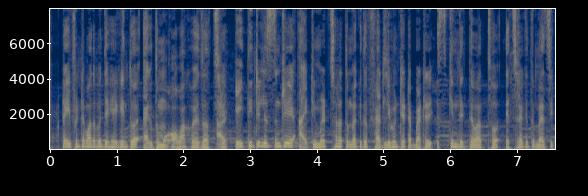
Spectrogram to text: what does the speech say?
একটা ইভেন্টের মাধ্যমে দেখে কিন্তু একদম অবাক হয়ে যাচ্ছে। আর এই তিনটি লেজেন্ডারি আইটেমেট ছাড়া তোমরা কিন্তু ফ্যাট লিমিটেড একটা ব্যাটারি স্কিন দেখতে পাচ্ছ। এছাড়া কিন্তু ম্যাজিক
